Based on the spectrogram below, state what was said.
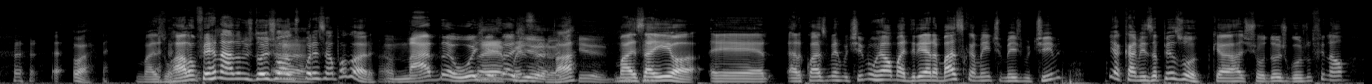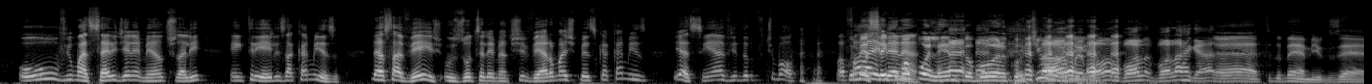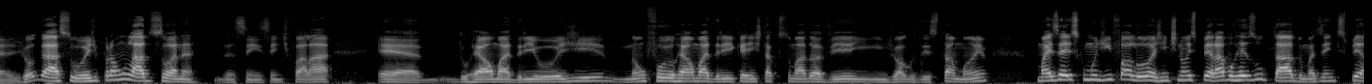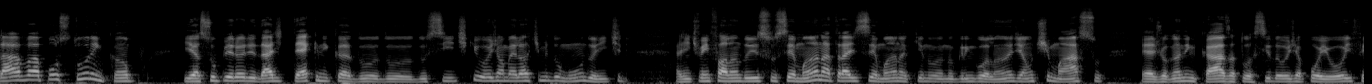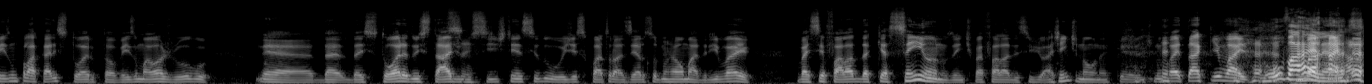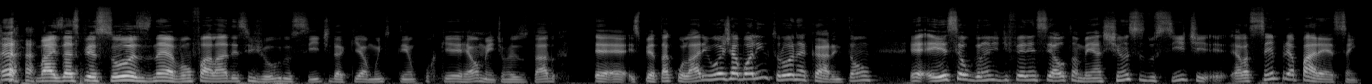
É, ué, mas o Haaland fez nada nos dois jogos, é. por exemplo, agora. Nada hoje é, é exagero. Tá? Que... Mas aí, ó, é, era quase o mesmo time. O Real Madrid era basicamente o mesmo time. E a camisa pesou, porque achou dois gols no final. Houve uma série de elementos ali, entre eles a camisa. Dessa vez, os outros elementos tiveram mais peso que a camisa. E assim é a vida do futebol. Mas Comecei aí, com uma polêmica boa, não curtiu? Não, foi boa, boa, boa largada. É, tudo bem, amigos. É, jogaço hoje para um lado só, né? Assim, se a gente falar é, do Real Madrid hoje, não foi o Real Madrid que a gente está acostumado a ver em, em, jogos desse tamanho. Mas é isso que o Mundinho falou. A gente não esperava o resultado, mas a gente esperava a postura em campo e a superioridade técnica do, do, do City, que hoje é o melhor time do mundo. A gente, a gente vem falando isso semana atrás de semana aqui no, no Gringolândia. É um timaço. É, jogando em casa, a torcida hoje apoiou e fez um placar histórico, talvez o maior jogo é, da, da história do estádio Sim. do City tenha sido hoje. Esse 4 a 0 sobre o Real Madrid vai, vai ser falado daqui a 100 anos. A gente vai falar desse jogo. A gente não, né? Porque a gente não vai estar tá aqui mais. Ou vai, mas, né? Mas as pessoas, né, vão falar desse jogo do City daqui a muito tempo, porque realmente é um resultado é, é, espetacular. E hoje a bola entrou, né, cara? Então, é, esse é o grande diferencial também. As chances do City, elas sempre aparecem.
